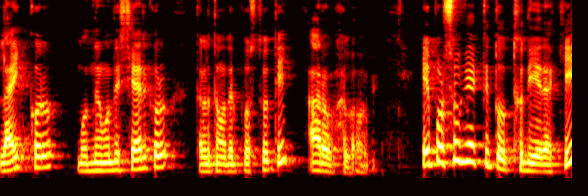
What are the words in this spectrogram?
লাইক করো, বন্ধুদের মধ্যে শেয়ার করো, তাহলে তোমাদের প্রস্তুতি আরও ভালো হবে। এ প্রসঙ্গে একটি তথ্য দিয়ে রাখি,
